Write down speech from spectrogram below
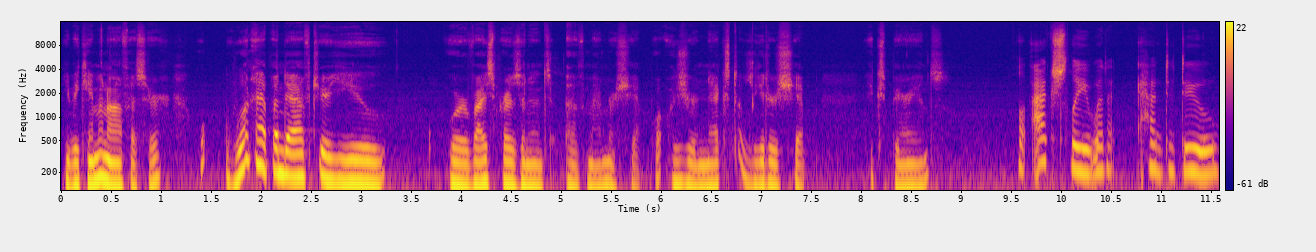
you became an officer. What happened after you were vice president of membership? What was your next leadership experience? Well, actually, what I had to do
